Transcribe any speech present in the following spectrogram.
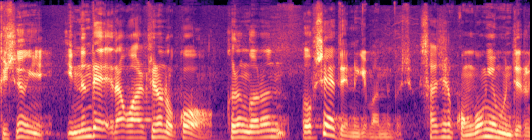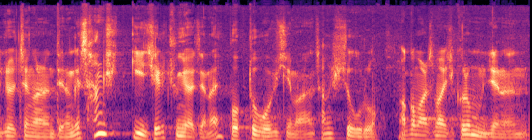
규정이 있는데라고 할 필요는 없고 그런 거는 없애야 되는 게 맞는 거죠. 사실은 공공의 문제를 결정하는 데는 게 상식이 제일 중요하잖아요. 법도 법이지만 상식적으로 아까 말씀하신 그런 문제는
